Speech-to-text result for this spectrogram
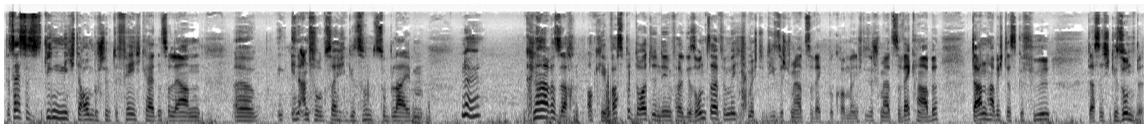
Das heißt, es ging nicht darum, bestimmte Fähigkeiten zu lernen, äh, in Anführungszeichen gesund zu bleiben. Nö, klare Sachen. Okay, was bedeutet in dem Fall gesund sein für mich? Ich möchte diese Schmerzen wegbekommen. Wenn ich diese Schmerzen weg habe, dann habe ich das Gefühl, dass ich gesund bin.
